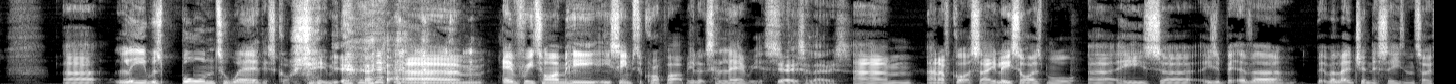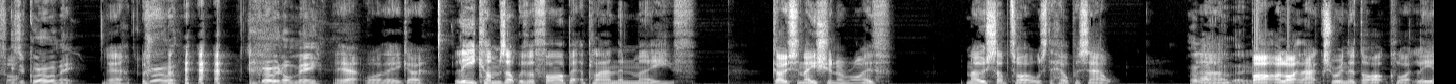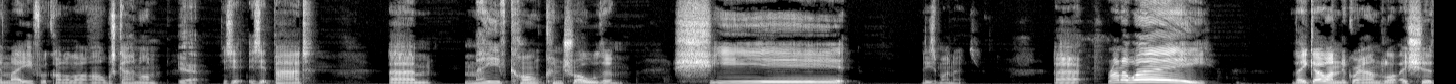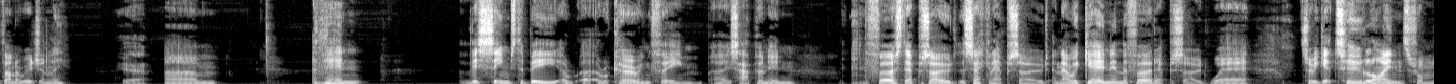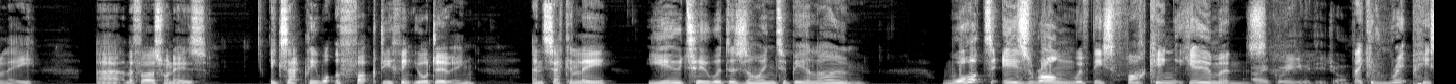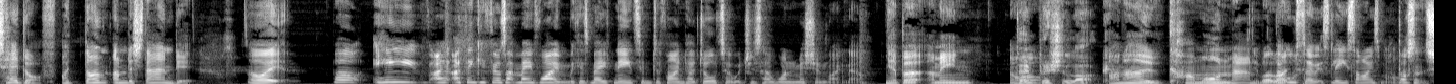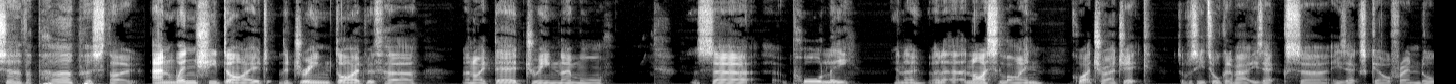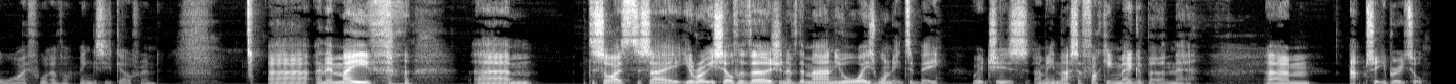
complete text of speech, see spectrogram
Uh, Lee was born to wear this costume. um, every time he, he seems to crop up, he looks hilarious. Yeah, he's hilarious. Um, and I've got to say, Lee Sizemore, uh, he's uh, he's a bit of a bit of a legend this season so far. He's a grower, mate. yeah, Grower. Growing on me. yeah. Well, there you go. Lee comes up with a far better plan than Maeve. Ghost Nation arrive. No subtitles to help us out. I like Um, that though. but I like that because we're in the dark, like Lee and Maeve. We're kind of like, oh, what's going on? yeah. Is it is it bad? Um, Maeve can't control them. Shit. These are my notes. Uh, run away. They go underground like they should have done originally. Yeah. Um, and then this seems to be a, a recurring theme. Uh, it's happened in the first episode, the second episode, and now again in the third episode, where so we get two lines from Lee, uh, and the first one is exactly what the fuck do you think you're doing, and secondly, you two were designed to be alone. What is wrong with these fucking humans? I agree with you, John. They could rip his head off. I don't understand it. Like, Well, he, I, I think he feels like Maeve won't because Maeve needs him to find her daughter, which is her one mission right now. yeah, but I mean, Don't oh, push the luck. I know. Come on, man. But But like, also, it's Lee Sizemore. doesn't serve a purpose though. And when she died, the dream died with her, and I dared dream no more. It's uh, poorly, you know, a, a nice line, quite tragic. It's obviously talking about his ex, uh, his ex girlfriend or wife, whatever. I think it's his girlfriend. Uh, and then Maeve um, decides to say, "You wrote yourself a version of the man you always wanted to be," which is, I mean, that's a fucking mega burn there. Um, absolutely brutal.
